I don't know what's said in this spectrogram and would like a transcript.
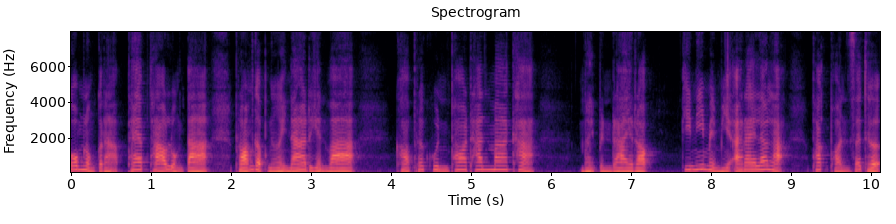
ก้มลงกราบแทบเท้าหลวงตา พร้อมกับเงยหน้าเรียนว่า ขอบพระคุณพ่อท่านมากค่ะ ไม่เป็นไรหรอก ที่นี่ไม่มีอะไรแล้วละ่ะ พักผ่อนซะเถอะ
